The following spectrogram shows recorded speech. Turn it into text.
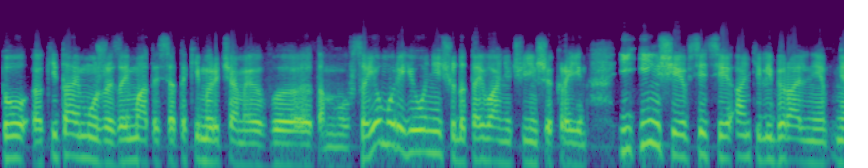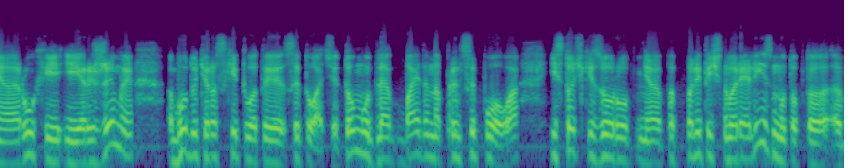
то е, Китай може займатися такими речами в е, там в своєму регіоні щодо Тайваню чи інших країн, і інші всі ці антиліберальні е, рухи і режими будуть розхитувати ситуацію. Тому для Байдена принципово і з точки зору політичного реалізму, тобто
